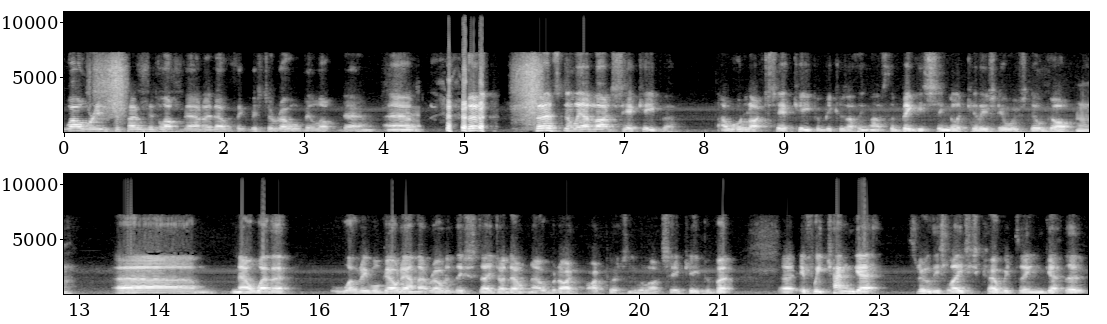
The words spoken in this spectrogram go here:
while we're in supposed lockdown, I don't think Mr. Rowe will be locked down. Um, per- personally, I'd like to see a keeper. I would like to see a keeper because I think that's the biggest single Achilles heel we've still got. Hmm. Um, now, whether whether he will go down that road at this stage, I don't know. But I, I personally would like to see a keeper. But uh, if we can get through this latest COVID thing, get the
